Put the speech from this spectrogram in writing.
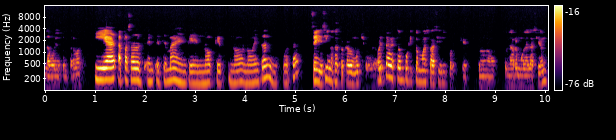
laborioso el trabajo. ¿Y ha, ha pasado el, el tema en que no que no, no entran en puertas? Sí, sí, nos ha tocado mucho. Ahorita está un poquito más fácil porque con la, con la remodelación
